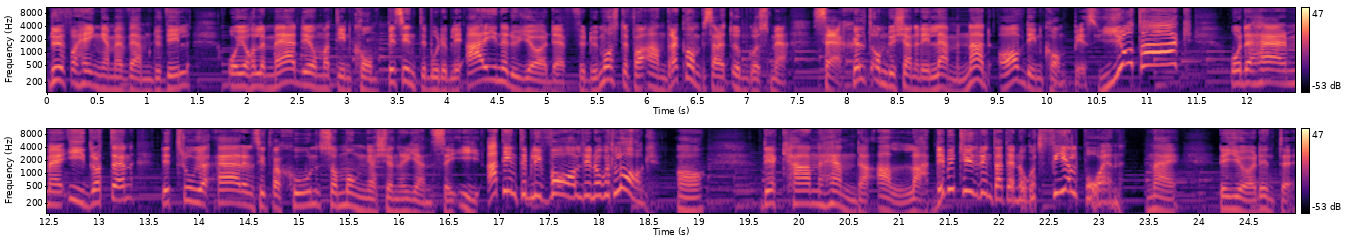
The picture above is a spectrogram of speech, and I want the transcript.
Du får hänga med vem du vill. Och jag håller med dig om att din kompis inte borde bli arg när du gör det, för du måste få andra kompisar att umgås med. Särskilt om du känner dig lämnad av din kompis. Ja tack! Och det här med idrotten, det tror jag är en situation som många känner igen sig i. Att inte bli vald i något lag. Ja, det kan hända alla. Det betyder inte att det är något fel på en. Nej, det gör det inte.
